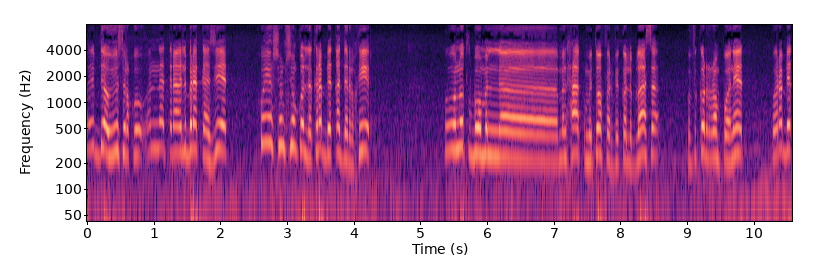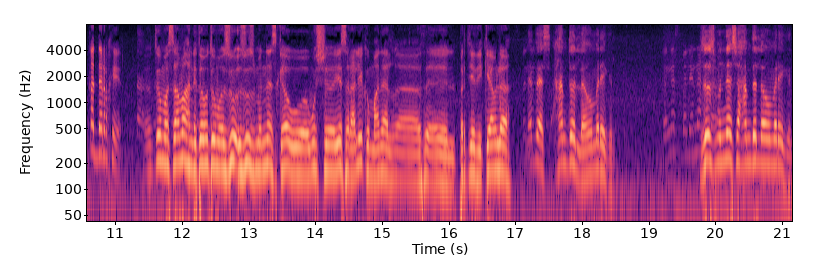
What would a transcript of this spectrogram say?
ويبداو يسرقوا. أن ترى البركة جات خويا شو نقول لك؟ ربي يقدر الخير. ونطلبوا من من الحاكم يتوفر في كل بلاصة وفي كل rond-point ات وربي يقدر الخير. أنتم سامحني أنتم زوز من الناس كهو مش يسر عليكم معناها ال partie دي كاملة؟ لا باس الحمد لله هم رجل زوز من الناس الحمد لله هم رجل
